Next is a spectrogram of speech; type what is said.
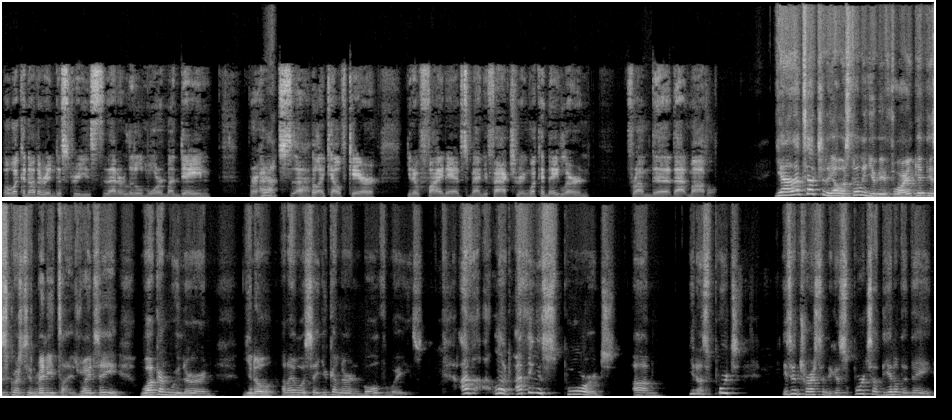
But what can other industries that are a little more mundane, perhaps yeah. uh, like healthcare, you know, finance, manufacturing, what can they learn from the that model? Yeah, that's actually, I was telling you before, I get this question many times, right? Say, what can we learn? You know, and I always say you can learn both ways. I, look, I think sports, um, you know, sports it's interesting because sports at the end of the day,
